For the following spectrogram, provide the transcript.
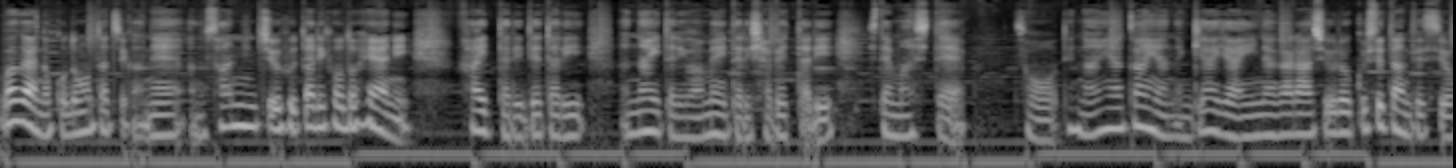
我が家の子供たちがねあの3人中2人ほど部屋に入ったり出たり泣いたりわめいたり喋ったりしてましてそう。でなんやかんやねギャーギャー言いながら収録してたんですよ。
